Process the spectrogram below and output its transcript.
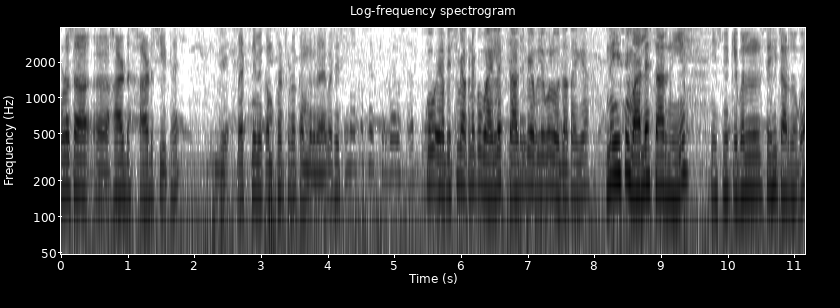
थोड़ा सा हार्ड हार्ड सीट है। जी। बैठने में कंफर्ट थोड़ा कम लग रहा है वैसे को अब इसमें अपने को वायरलेस चार्ज भी अवेलेबल हो जाता है क्या? नहीं इसमें वायरलेस चार्ज नहीं है। इसमें केबल से ही चार्ज होगा।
